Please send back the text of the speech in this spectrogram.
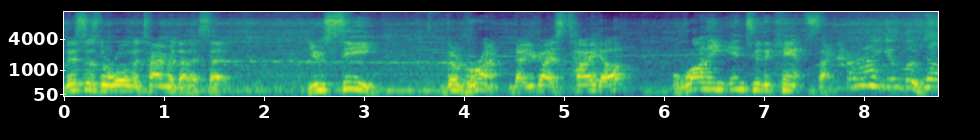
this is the roll in the timer that I set. You see the grunt that you guys tied up running into the campsite. How did he get loose? No,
